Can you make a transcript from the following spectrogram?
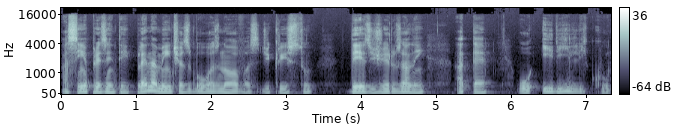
Assim apresentei plenamente as boas novas de Cristo desde Jerusalém até o Irílico.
